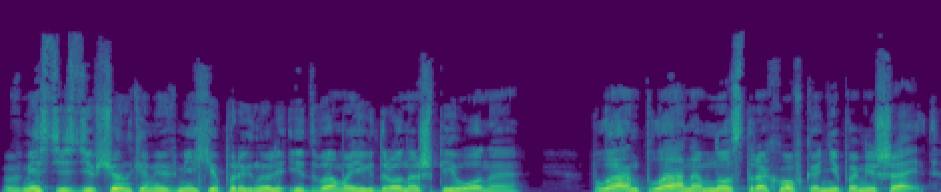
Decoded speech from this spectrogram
Вместе с девчонками в мехе прыгнули и два моих дрона-шпиона. План планом, но страховка не помешает.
